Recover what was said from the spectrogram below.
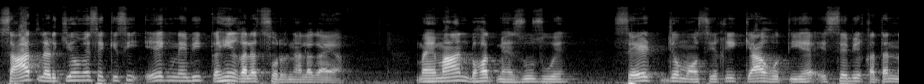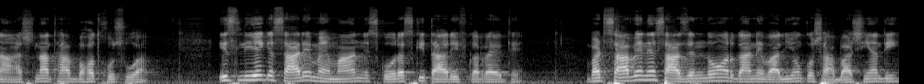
سات لڑکیوں میں سے کسی ایک نے بھی کہیں غلط سر نہ لگایا۔ مہمان بہت محظوظ ہوئے۔ سیٹ جو موسیقی کیا ہوتی ہے، اس سے بھی قطن نہ آشنا تھا، بہت خوش ہوا۔ اس لیے کہ سارے مہمان اس کورس کی تعریف کر رہے تھے۔ بٹ ساوے نے سازندوں اور گانے والیوں کو شاباشیاں دیں۔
